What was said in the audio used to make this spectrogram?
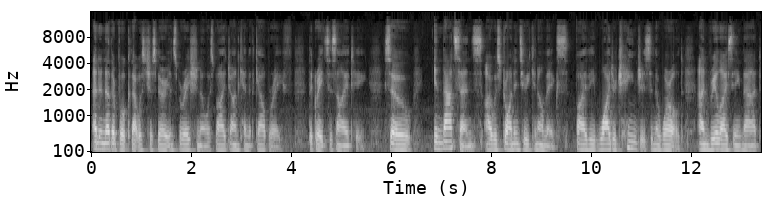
And another book that was just very inspirational was by John Kenneth Galbraith, The Great Society. So, in that sense, I was drawn into economics by the wider changes in the world and realizing that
